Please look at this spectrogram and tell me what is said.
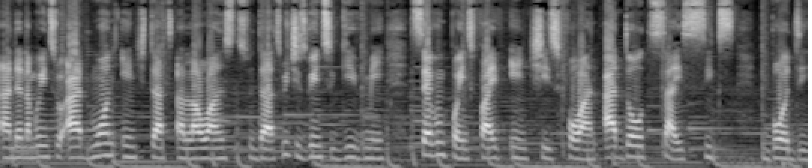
and then i'm going to add one inch that allowance to that which is going to give me 7.5 inches for an adult size 6 body.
